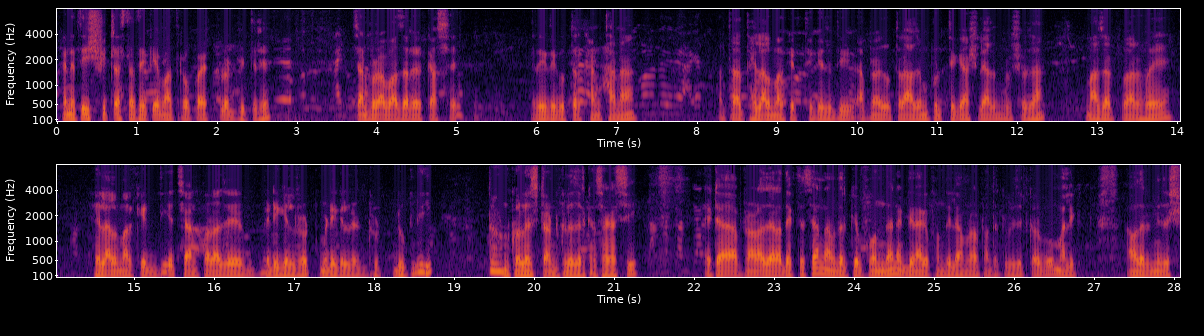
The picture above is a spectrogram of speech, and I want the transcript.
এখানে তিরিশ ফিট রাস্তা থেকে মাত্র কয়েক প্লট ভিতরে। চানপুরা বাজারের কাছে। এদিক থেকে উত্তরখান থানা। অর্থাৎ হেলাল মার্কেট থেকে যদি আপনার উত্তর আজমপুর থেকে আসলে আজমপুর সোজা মাজার পার হয়ে হেলাল মার্কেট দিয়ে চানপাড়া যে মেডিকেল রোড মেডিকেল রোড ঢুকলেই টাউন কলেজ, টাউন কলেজের কাছাকাছি। এটা আপনারা যারা দেখতে চান আমাদেরকে ফোন দেন। একদিন আগে ফোন দিলে আমরা আপনাদেরকে ভিজিট করব। মালিক আমাদের নিজস্ব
